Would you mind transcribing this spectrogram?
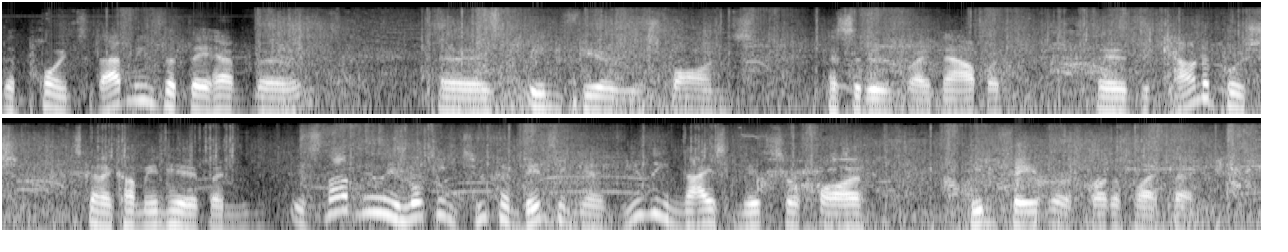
the points. That means that they have uh, uh, inferior spawns as it is right now. But uh, the counter push is going to come in here, but it's not really looking too convincing. A really nice mid so far in favor of Butterfly Effect.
